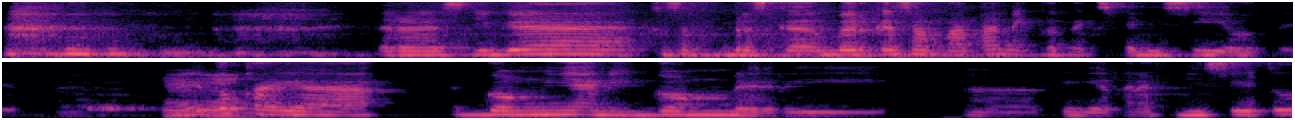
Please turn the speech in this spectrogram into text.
Terus juga berkesempatan ikut ekspedisi waktu itu. Nah itu kayak gongnya nih, gong dari uh, kegiatan FDC itu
